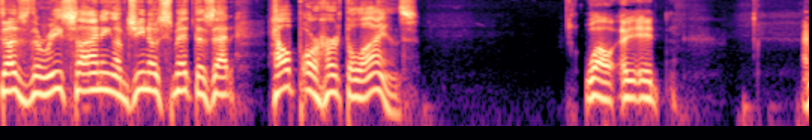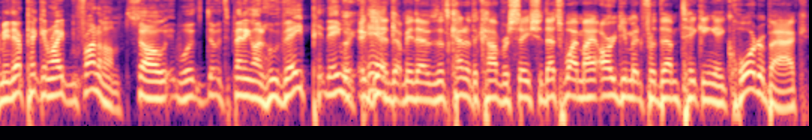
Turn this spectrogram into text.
Does the re signing of Geno Smith, does that help or hurt the Lions? Well, it. I mean, they're picking right in front of them. So depending on who they they would pick. again. I mean, that's kind of the conversation. That's why my argument for them taking a quarterback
